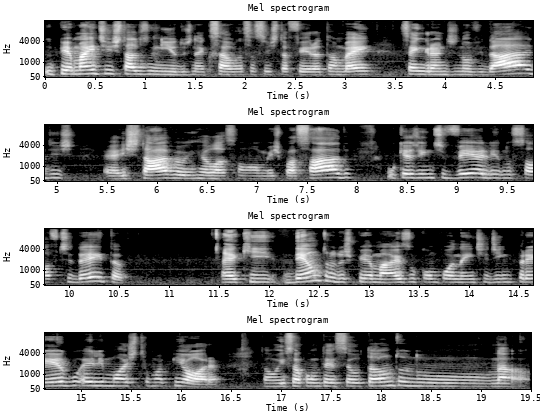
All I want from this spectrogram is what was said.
o PMI de Estados Unidos, né, que saiu nessa sexta-feira também, sem grandes novidades, é, estável em relação ao mês passado. O que a gente vê ali no soft data é que dentro dos PMIs o componente de emprego ele mostra uma piora. Então isso aconteceu tanto no, na,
